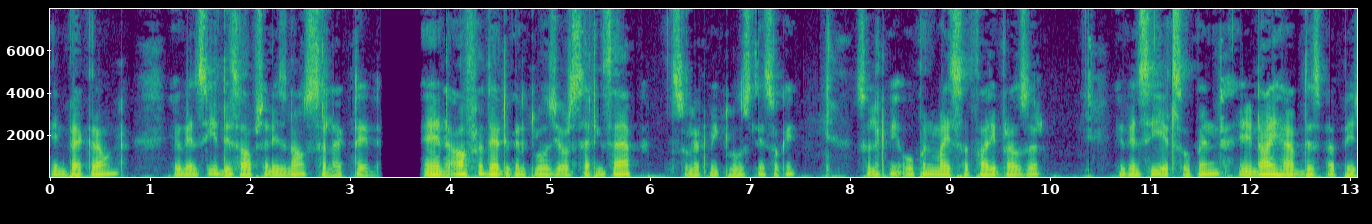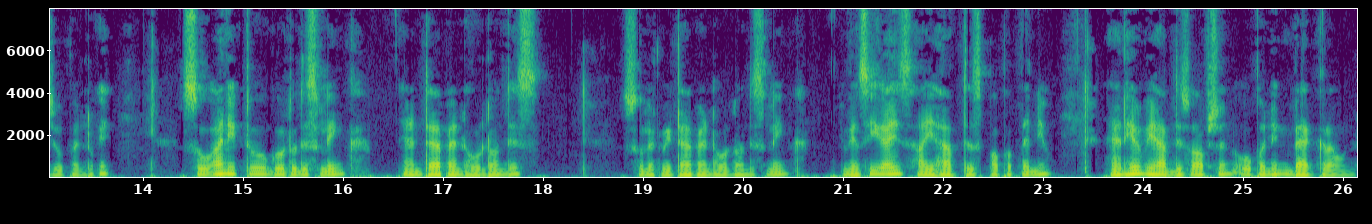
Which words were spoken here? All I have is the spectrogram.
in background. You can see this option is now selected. And after that you can close your settings app. So let me close this okay? So let me open my Safari browser. You can see it's opened and I have this web page opened okay so I need to go to this link and tap and hold on this. So let me tap and hold on this link. You can see guys I have this pop-up menu. And here we have this option open in background.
